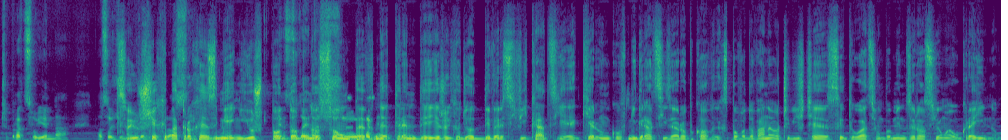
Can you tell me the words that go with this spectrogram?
czy pracuje na, na co dzień. Co już się chyba trochę zmieni. Już podobno są e, pewne trendy, jeżeli chodzi o dywersyfikację kierunków migracji zarobkowych, spowodowane oczywiście sytuacją pomiędzy Rosją a Ukrainą.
